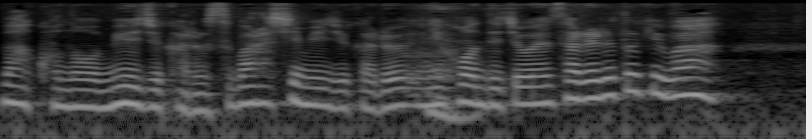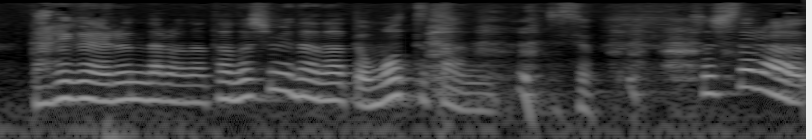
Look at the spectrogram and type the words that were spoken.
まあ、このミュージカル素晴らしいミュージカル、はい。日本で上演される時は誰がやるんだろうな楽しみだなって思ってたんですよ。そしたら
